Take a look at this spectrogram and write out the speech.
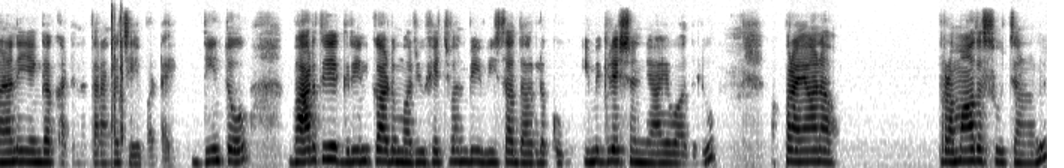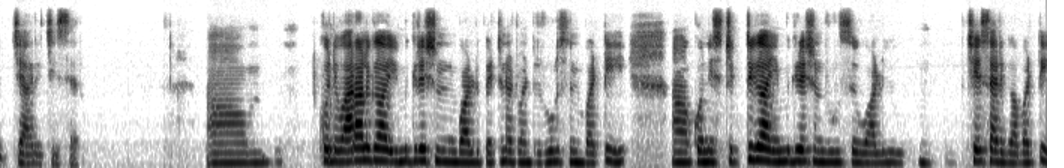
గణనీయంగా కఠినతరంగా చేపట్టాయి. దీంతో భారతీయ గ్రీన్ కార్డు మరియు హెచ్ వన్ బి వీసాదారులకు ఇమిగ్రేషన్ న్యాయవాదులు ప్రయాణ ప్రమాద సూచనలు జారీ చేశారు. కొన్ని వారాలుగా ఇమిగ్రేషన్ వాళ్ళు పెట్టినటువంటి రూల్స్ని బట్టి కొన్ని స్ట్రిక్ట్గా ఇమిగ్రేషన్ రూల్స్ వాళ్ళు చేశారు కాబట్టి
